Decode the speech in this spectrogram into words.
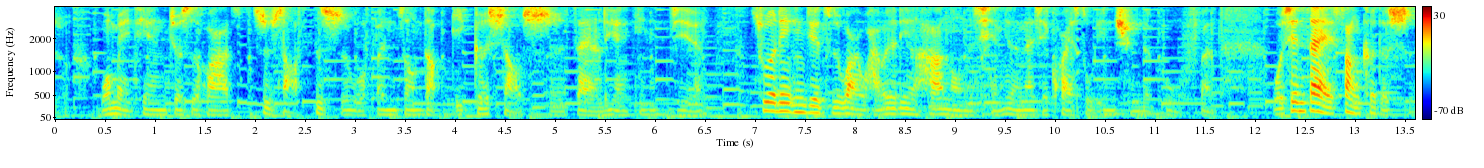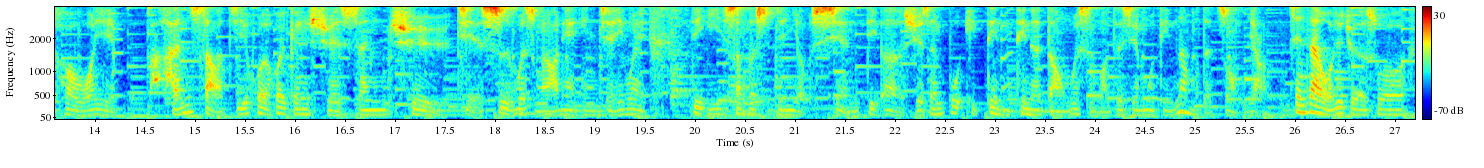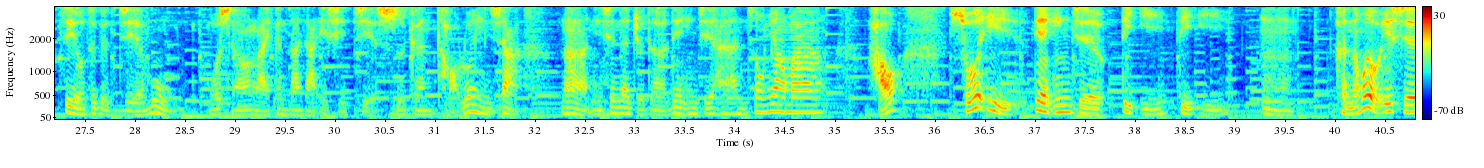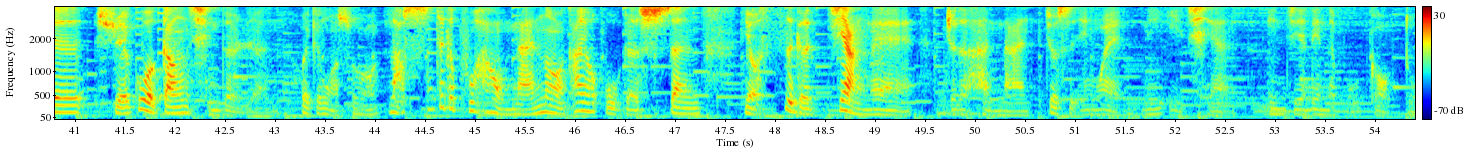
我每天就是花至少四十五分钟到一个小时在练音阶。除了练音阶之外，我还会练哈农的前面的那些快速音群的部分。我现在上课的时候，我也。很少机会会跟学生去解释为什么要练音阶，因为第一上课时间有限，第二学生不一定听得懂为什么这些目的那么的重要。现在我就觉得说，借由这个节目，我想要来跟大家一起解释跟讨论一下。那你现在觉得练音阶还很重要吗？好，所以练音阶第一，第一，嗯，可能会有一些学过钢琴的人。会跟我说：“老师，这个谱好难哦，它有五个升，有四个降，哎，觉得很难，就是因为你以前音阶练的不够多。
